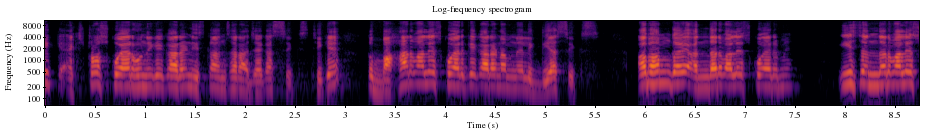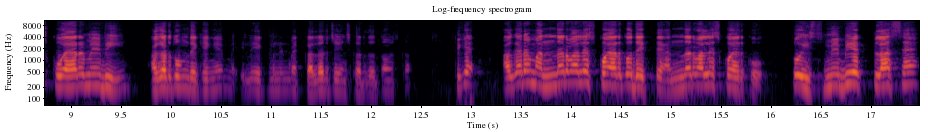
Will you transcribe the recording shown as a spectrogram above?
एक एक्स्ट्रा स्क्वायर होने के कारण इसका आंसर आ जाएगा सिक्स ठीक है? तो बाहर वाले स्क्वायर के कारण हमने लिख दिया सिक्स अब हम गए अंदर वाले स्क्वायर में। इस अंदर वाले स्क्वायर में भी, अगर तुम देखेंगे एक मिनट में कलर चेंज कर देता हूँ इसका। ठीक है? अगर हम अंदर वाले स्क्वायर को देखते हैं, अंदर वाले स्क्वायर को तो इसमें भी एक प्लस है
